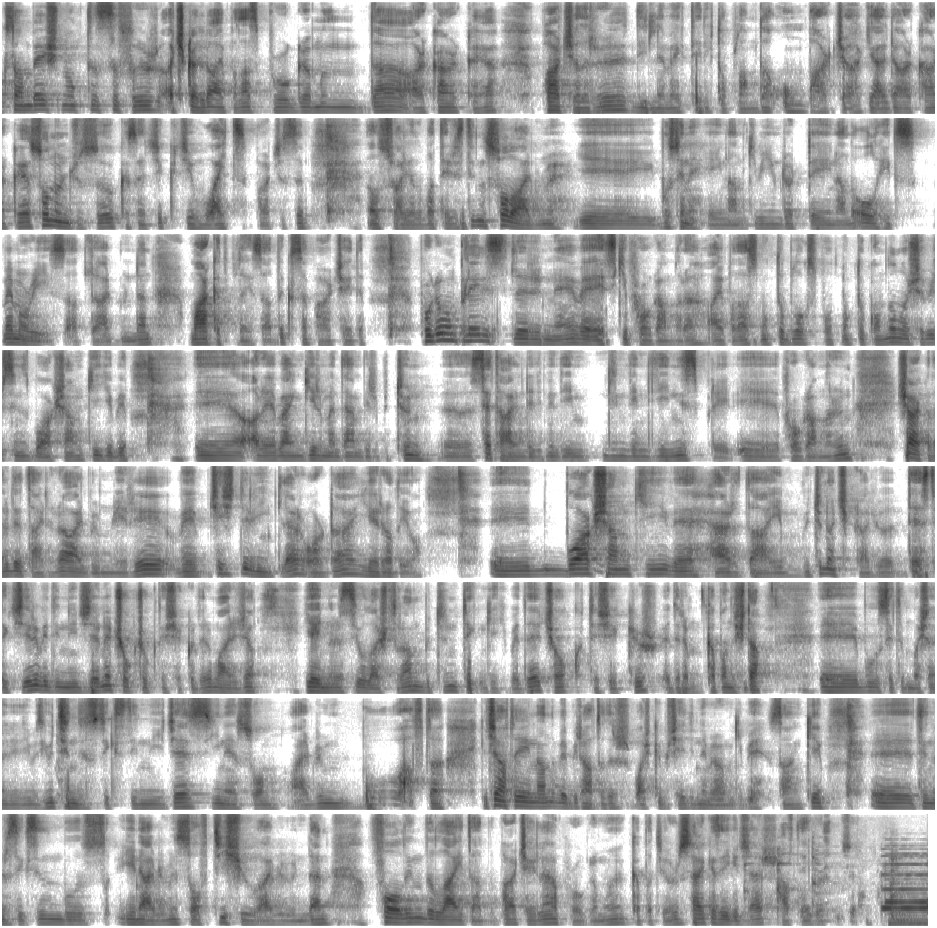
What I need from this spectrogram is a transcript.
95.0 Açık Radyo iPalaz programında arka arkaya parçaları dinlemekteydik. Toplamda 10 parça geldi arka arkaya. Sonuncusu kısacık Jim White parçası. Avustralyalı bateristin solo albümü ee, bu sene yayınlandı. 2024'te yayınlandı. All Hits Memories adlı albümünden Marketplace adlı kısa parçaydı. Programın playlistlerine ve eski programlara ipalas.blogspot.com'dan ulaşabilirsiniz. Bu akşamki gibi e, araya ben girmeden bir bütün e, set halinde dinlediğim dinlediğiniz play, e, programların şarkıları, detayları, albümleri ve çeşitli linkler orada yer alıyor. Ee, bu akşamki ve her daim bütün Açık Radyo destekçileri ve dinleyicilerine çok çok teşekkür ederim. Ayrıca yayınları size ulaştıran bütün teknik ekibe de çok teşekkür ederim. Kapanışta e, bu setin başına dediğimiz gibi Tinder Sticks dinleyeceğiz. Yine son albüm bu hafta. Geçen hafta yayınlandı ve bir haftadır başka bir şey dinlemiyorum gibi sanki. E, Tinder Sticks'in bu yeni albümün Soft Tissue albümünden Fall in the Light adlı parçayla programı kapatıyoruz. Herkese iyi geceler. Haftaya görüşmek üzere.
